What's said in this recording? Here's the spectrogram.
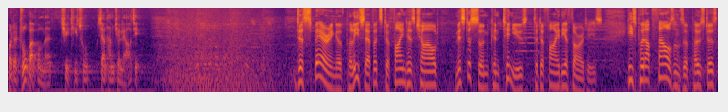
或者主管部门去提出，向他们去了解。Despairing of police efforts to find his child, Mr. Sun continues to defy the authorities. He's put up thousands of posters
